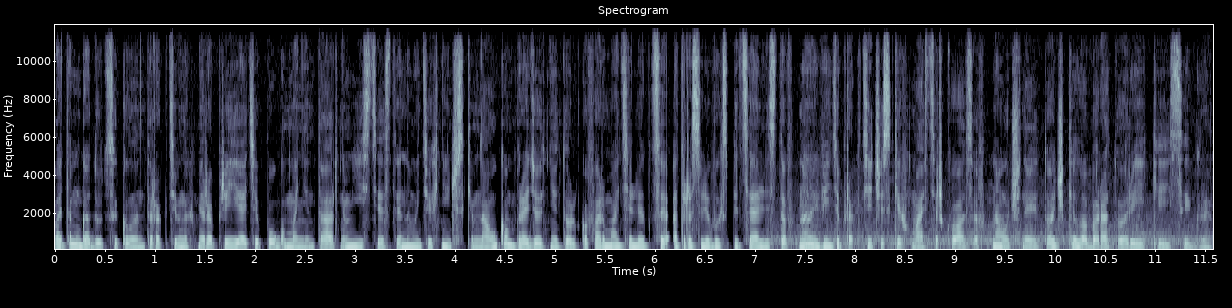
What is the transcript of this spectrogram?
В этом году цикл интерактивных мероприятий по гуманитарным, естественным и техническим наукам пройдет не только в формате лекций отраслевых специалистов, но и в виде практических мастер-классов, научные точки, лаборатории кейс-игры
